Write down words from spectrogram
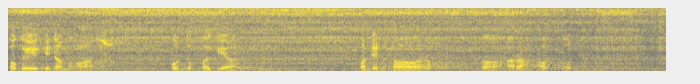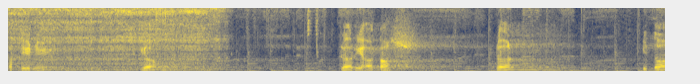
Oke kita mengelas untuk bagian kondensor ke arah output seperti ini yang dari atas dan kita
